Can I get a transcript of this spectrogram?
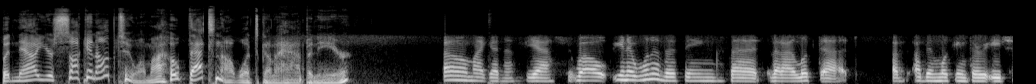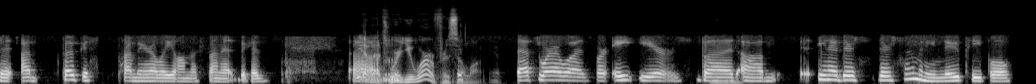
but now you're sucking up to them? I hope that's not what's going to happen here. Oh my goodness, yes. Well, you know, one of the things that that I looked at, I've, I've been looking through each. I'm focused primarily on the Senate because Yeah, that's um, where you were for so long. That's where I was for eight years. But um, you know, there's there's so many new people,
